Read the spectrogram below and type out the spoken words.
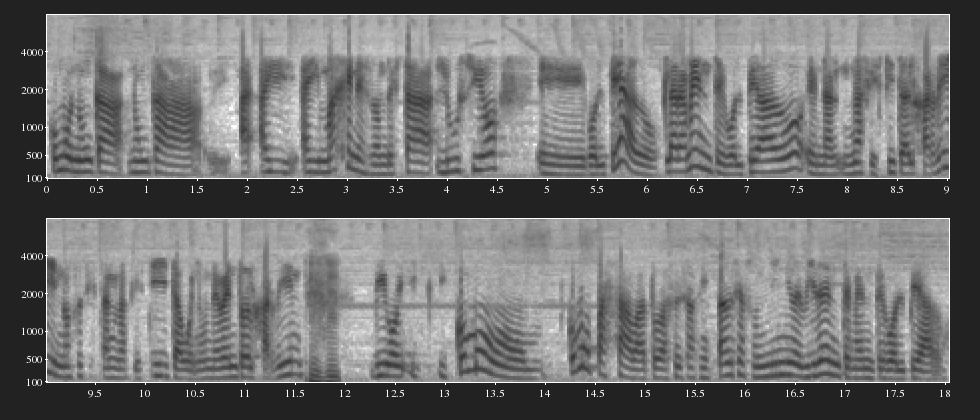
Como nunca, nunca eh, hay, hay imágenes donde está Lucio eh, golpeado, claramente golpeado en una fiestita del jardín, no sé si está en una fiestita o en un evento del jardín. Uh -huh. Digo, ¿y, y cómo, cómo pasaba todas esas instancias un niño evidentemente golpeado?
